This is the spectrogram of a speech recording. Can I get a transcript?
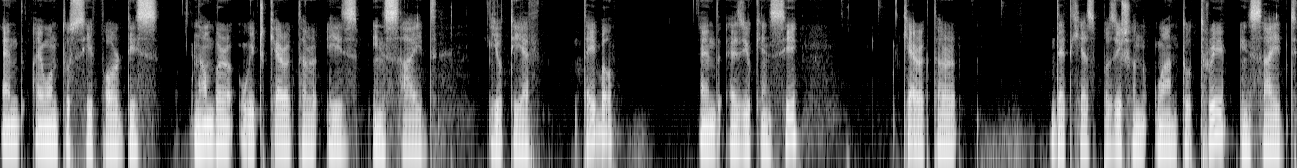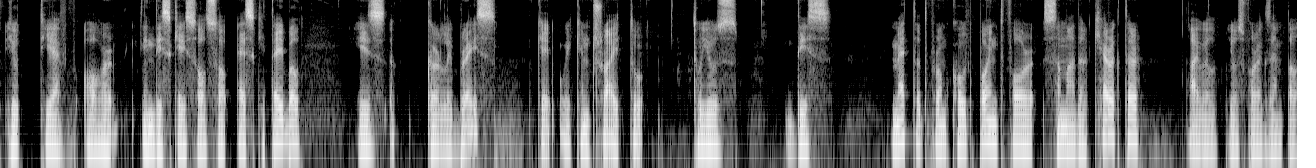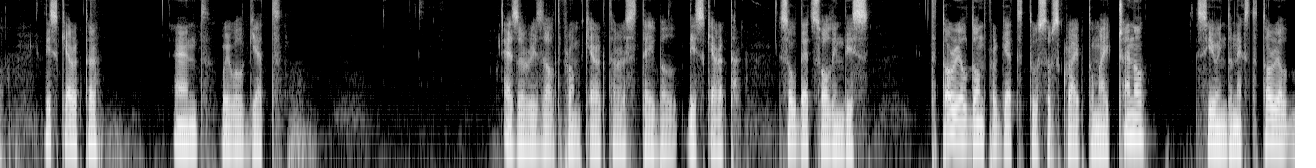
and I want to see for this number which character is inside UTF table. And as you can see character that has position 1 to 3 inside UTF or in this case also ASCII table is curly brace. Okay we can try to to use this method from code point for some other character. I will use for example this character and we will get as a result from characters table this character. So that's all in this tutorial. Don't forget to subscribe to my channel. See you in the next tutorial. Bye.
